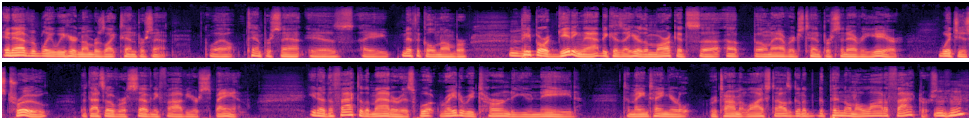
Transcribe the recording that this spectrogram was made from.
inevitably we hear numbers like 10%. Well, 10% is a mythical number. Mm. People are getting that because they hear the market's uh, up on average 10% every year, which is true, but that's over a 75 year span. You know, the fact of the matter is, what rate of return do you need to maintain your retirement lifestyle is going to depend on a lot of factors. Mm-hmm.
